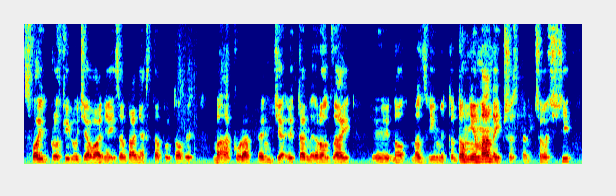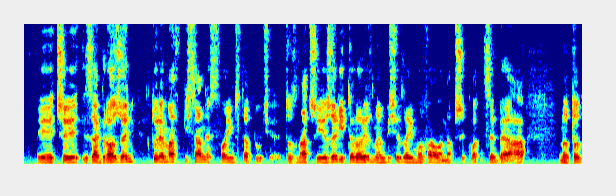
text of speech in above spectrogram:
w swoim profilu działania i zadaniach statutowych ma akurat ten, ten rodzaj, y, no, nazwijmy to, domniemanej przestępczości y, czy zagrożeń, które ma wpisane w swoim statucie. To znaczy, jeżeli terroryzmem by się zajmowała na przykład CBA, no to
